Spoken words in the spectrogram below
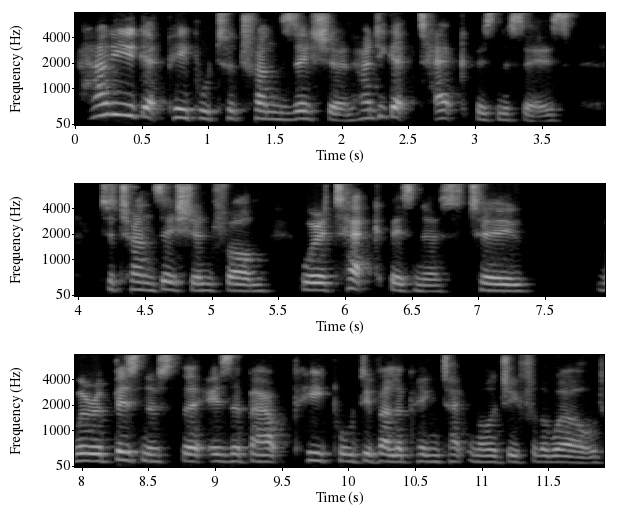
how do you get people to transition? How do you get tech businesses to transition from we're a tech business to we're a business that is about people developing technology for the world.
